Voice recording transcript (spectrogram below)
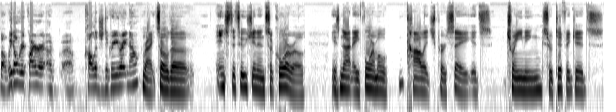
But we don't require a, a college degree right now. Right. So the institution in Socorro is not a formal college per se. It's training, certificates,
